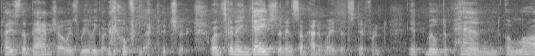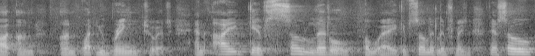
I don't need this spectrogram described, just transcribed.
plays the banjo is really going to go for that picture, or it's going to engage them in some kind of way that's different. It will depend a lot on, on what you bring to it. And I give so little away, give so little information. They're so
